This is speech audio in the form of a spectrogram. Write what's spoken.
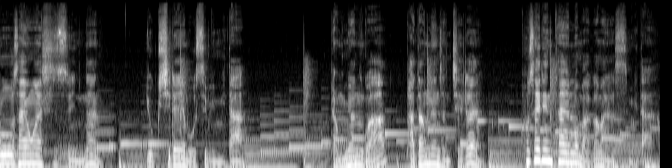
공용으로 사용하실 수 있는 욕실의 모습입니다. 벽면과 바닥면 전체를 포세린 타일로 마감하였습니다.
